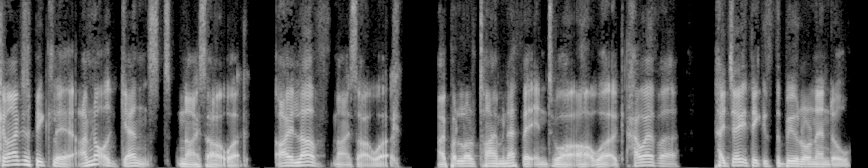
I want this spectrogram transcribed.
Can I just be clear? I'm not against nice artwork. I love nice artwork. I put a lot of time and effort into our artwork. However, I don't think it's the be all and end all.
